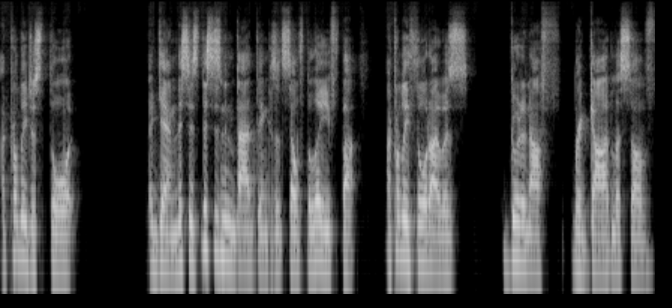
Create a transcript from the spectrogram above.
I probably just thought again, this is this isn't a bad thing because it's self belief, but I probably thought I was good enough regardless of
